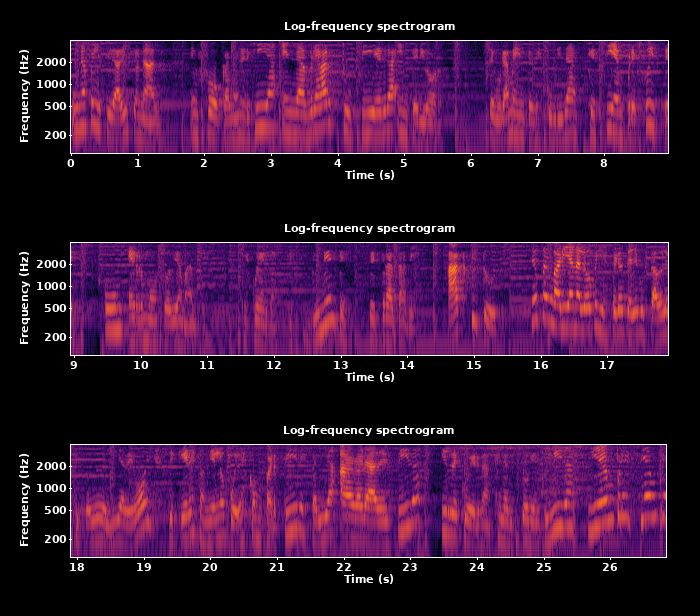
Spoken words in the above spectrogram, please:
una felicidad adicional. Enfoca la energía en labrar tu piedra interior. Seguramente descubrirás que siempre fuiste un hermoso diamante. Recuerda que simplemente se trata de actitud. Yo soy Mariana López y espero te haya gustado el episodio del día de hoy. Si quieres también lo puedes compartir, estaría agradecida. Y recuerda que la victoria en tu vida siempre, siempre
